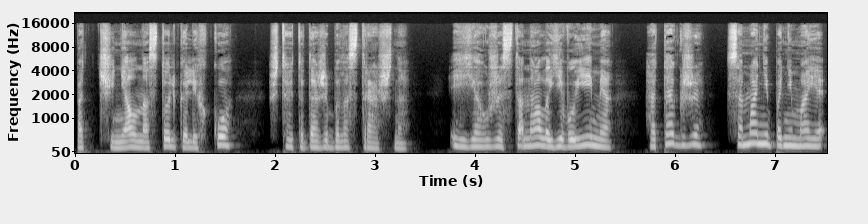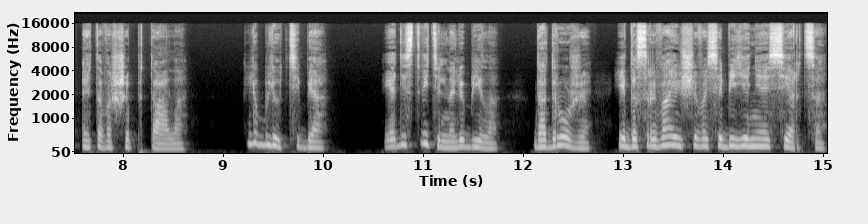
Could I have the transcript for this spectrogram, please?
Подчинял настолько легко, что это даже было страшно. И я уже стонала его имя, а также, сама не понимая этого, шептала. «Люблю тебя». Я действительно любила. До дрожи и до срывающегося биения сердца.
